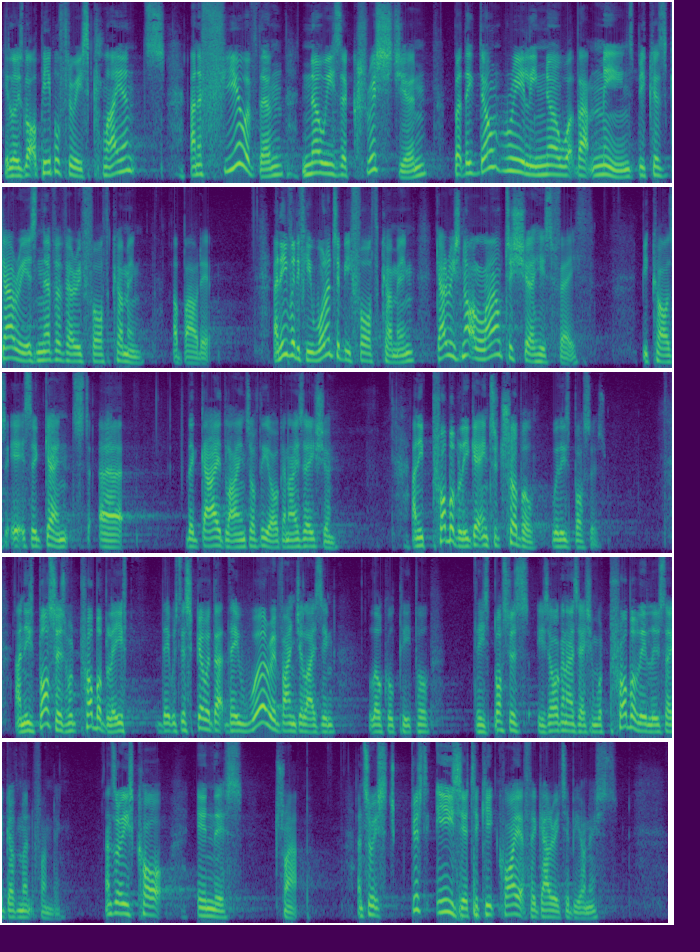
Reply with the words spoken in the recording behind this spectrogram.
He lures a lot of people through his clients, and a few of them know he's a Christian, but they don't really know what that means because Gary is never very forthcoming about it. And even if he wanted to be forthcoming, Gary's not allowed to share his faith because it's against uh, the guidelines of the organization. And he'd probably get into trouble with his bosses. And his bosses would probably, if it was discovered that they were evangelizing local people, these bosses, his organization would probably lose their government funding. And so he's caught in this trap. And so it's just easier to keep quiet for Gary, to be honest.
